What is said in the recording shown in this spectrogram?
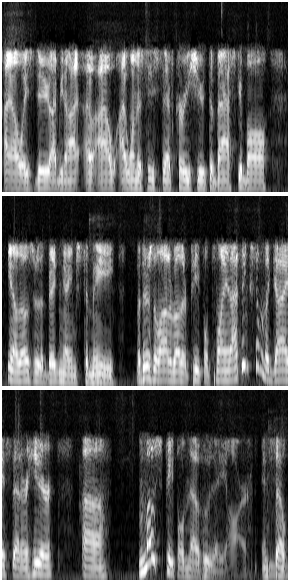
I always do. I mean, I I, I want to see Steph Curry shoot the basketball. You know, those are the big names to me. But there's a lot of other people playing. I think some of the guys that are here, uh, most people know who they are, and so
